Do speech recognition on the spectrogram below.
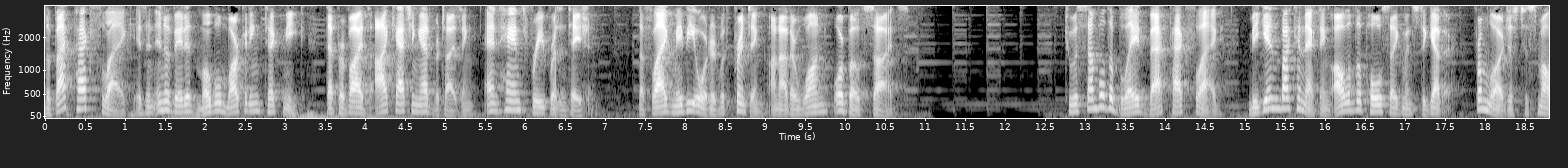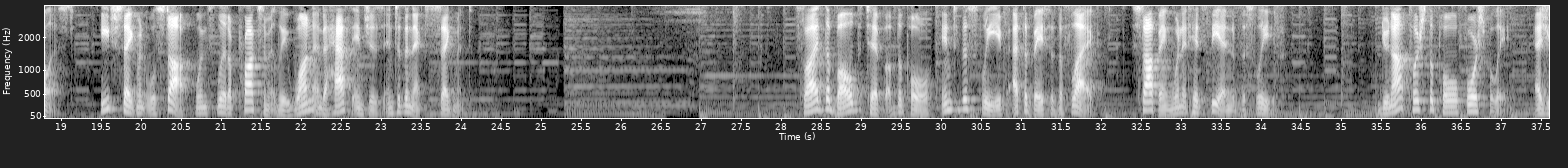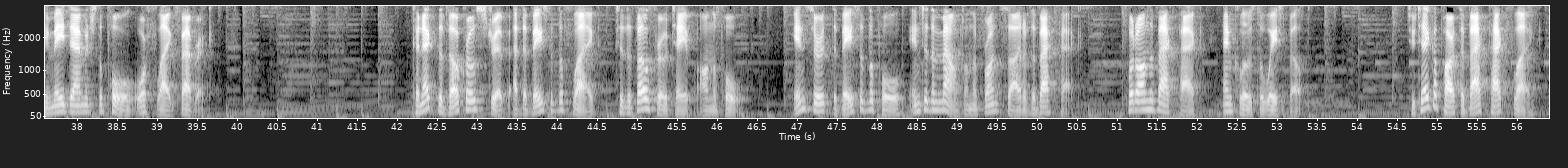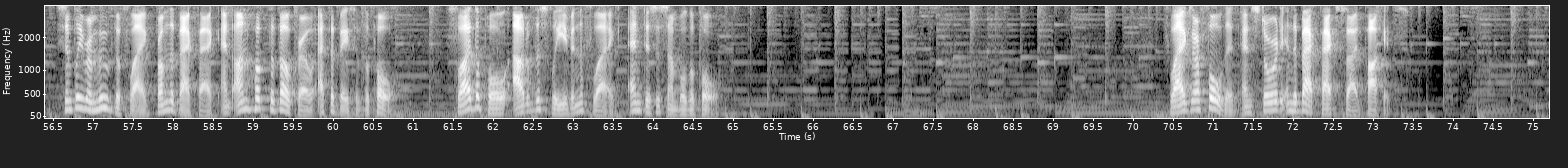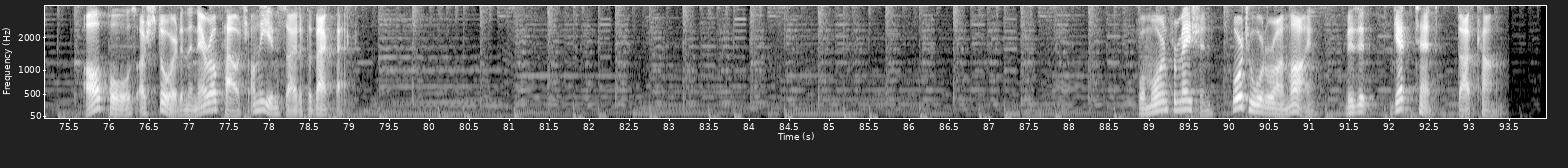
The backpack flag is an innovative mobile marketing technique that provides eye-catching advertising and hands-free presentation. The flag may be ordered with printing on either one or both sides. To assemble the Blade backpack flag, begin by connecting all of the pole segments together, from largest to smallest. Each segment will stop when slid approximately one and a half inches into the next segment. Slide the bulb tip of the pole into the sleeve at the base of the flag, stopping when it hits the end of the sleeve. Do not push the pole forcefully, as you may damage the pole or flag fabric. Connect the Velcro strip at the base of the flag to the Velcro tape on the pole. Insert the base of the pole into the mount on the front side of the backpack. Put on the backpack and close the waist belt. To take apart the backpack flag, Simply remove the flag from the backpack and unhook the velcro at the base of the pole. Slide the pole out of the sleeve in the flag and disassemble the pole. Flags are folded and stored in the backpack's side pockets. All poles are stored in the narrow pouch on the inside of the backpack. For more information or to order online, visit gettent.com.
